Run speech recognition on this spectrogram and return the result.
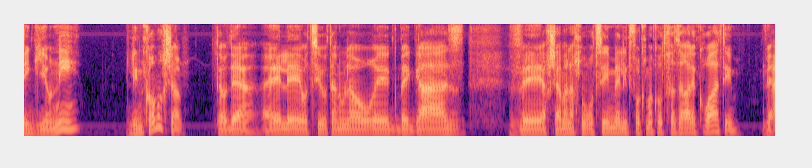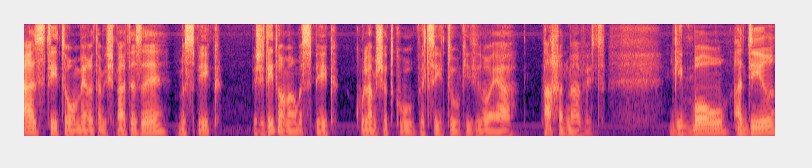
הגיוני לנקום עכשיו. אתה יודע, האלה הוציאו אותנו להורג בגז, ועכשיו אנחנו רוצים לדפוק מכות חזרה לקרואטים. ואז טיטו אומר את המשפט הזה, מספיק, וכשטיטו אמר מספיק, כולם שתקו וצייתו, כי טיטו היה פחד מוות. גיבור אדיר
